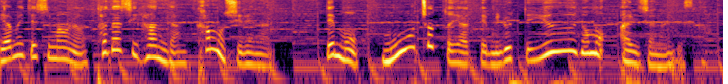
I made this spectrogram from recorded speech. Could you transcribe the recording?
やめてしまうのは正しい判断かもしれないでももうちょっとやってみるっていうのもありじゃないですか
